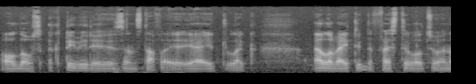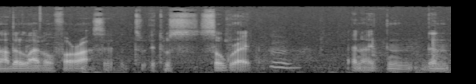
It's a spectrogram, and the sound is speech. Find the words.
all those activities and stuff. uh, Yeah, it like elevated the festival to another level for us. It, it was so great, and I didn't, didn't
